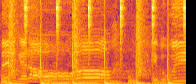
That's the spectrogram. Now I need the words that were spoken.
thing at all. If we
